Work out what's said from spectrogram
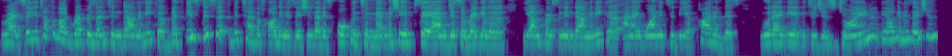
Right. So you talk about representing Dominica, but is this a, the type of organization that is open to membership? Say I'm just a regular young person in Dominica and I wanted to be a part of this. Would I be able to just join the organization?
